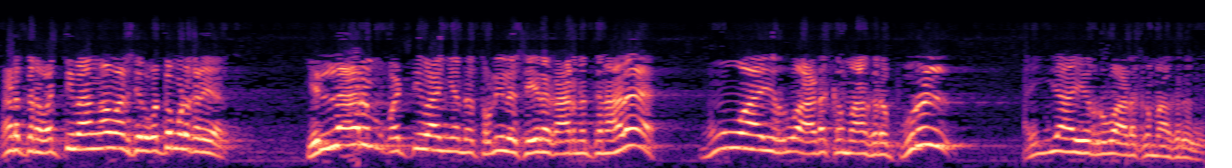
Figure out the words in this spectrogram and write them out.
நடத்துற வட்டி வாங்காம சரி ஒருத்தம் கூட கிடையாது. எல்லாரும் வட்டி வாங்கி அந்த தொழிலை செய்யற காரணத்தினால மூவாயிரம் ரூபாய் அடக்கமாகிற பொருள் ஐயாயிரம் ரூபாய் அடக்கமாகிறது.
